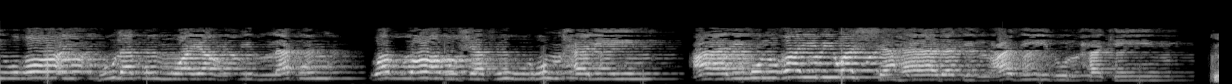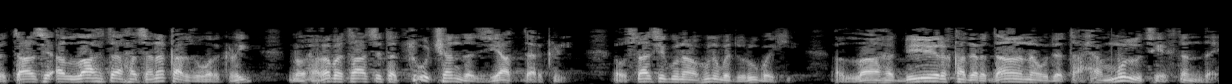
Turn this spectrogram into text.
يضاعفه لكم ويغفر لكم والله شكور حليم. عالم الغيب والشهادة العزيز الحكيم. که تاسو الله ته حسنه قرض ورکړي نو هغه به تاسو ته څو چند زیات درکړي. او تاسو ګناهونه به درو بخي. الله ډیر قدردان او د تحمل څښتن دی.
